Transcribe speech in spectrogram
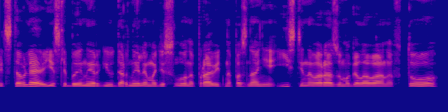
Представляю, если бы энергию Дарнеля Мадисло направить на познание истинного разума Голованов, то...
